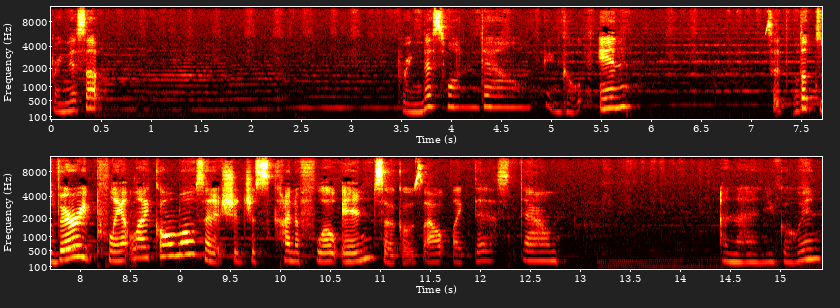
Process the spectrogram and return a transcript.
bring this up, bring this one down and go in. So it looks very plant-like almost and it should just kind of flow in so it goes out like this, down. And then you go in,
